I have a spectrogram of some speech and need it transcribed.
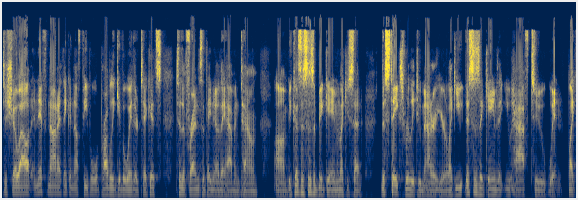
to show out. And if not, I think enough people will probably give away their tickets to the friends that they know they have in town um, because this is a big game. And like you said, the stakes really do matter here. Like you, this is a game that you have to win. Like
